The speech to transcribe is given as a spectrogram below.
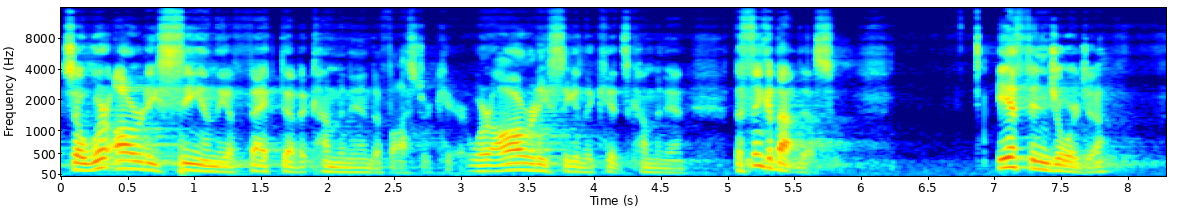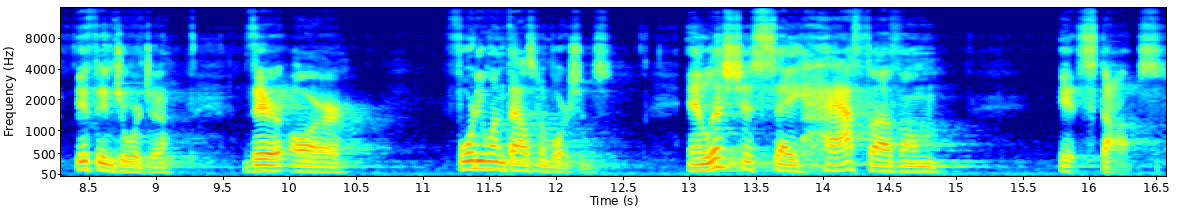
So we're already seeing the effect of it coming into foster care. We're already seeing the kids coming in. But think about this. If in Georgia, if in Georgia, there are 41,000 abortions, and let's just say half of them it stops.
